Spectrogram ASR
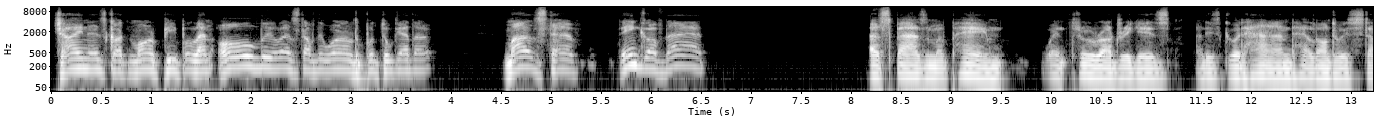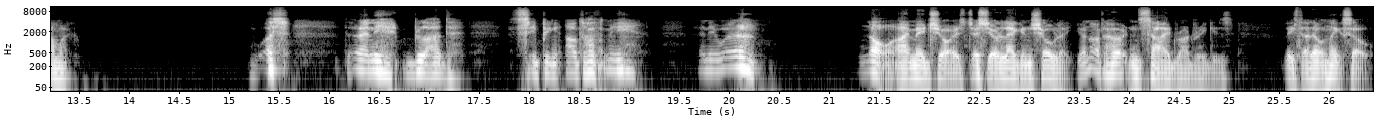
China's got more people than all the rest of the world put together. Must have. Think of that. A spasm of pain went through Rodriguez, and his good hand held onto his stomach. Was there any blood seeping out of me anywhere? No, I made sure. It's just your leg and shoulder. You're not hurt inside, Rodriguez. At least I don't think so.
